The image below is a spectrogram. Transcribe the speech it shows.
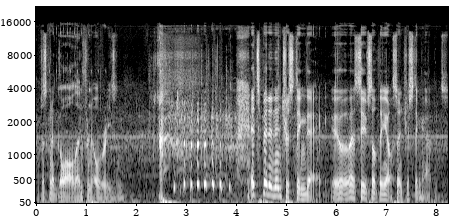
I'm just gonna go all in for no reason. it's been an interesting day. Let's see if something else interesting happens.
